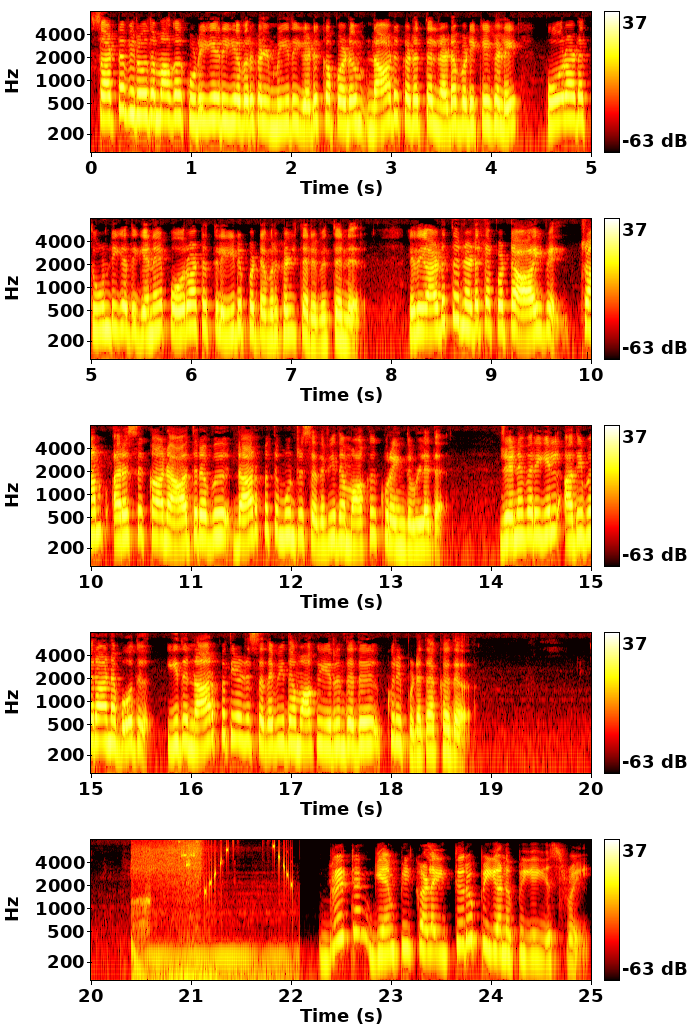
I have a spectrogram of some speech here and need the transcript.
சட்டவிரோதமாக குடியேறியவர்கள் மீது எடுக்கப்படும் நாடு கடத்தல் நடவடிக்கைகளை போராட தூண்டியது என போராட்டத்தில் ஈடுபட்டவர்கள் தெரிவித்தனர். இதை அடுத்து நடத்தப்பட்ட ஆய்வில் ட்ரம்ப் அரசுக்கான ஆதரவு நாற்பத்தி மூன்று சதவீதமாக குறைந்துள்ளது. ஜனவரியில் அதிபரான போது இது நாற்பத்தி ஏழு சதவீதமாக இருந்தது குறிப்பிடத்தக்கது. பிரிட்டன் எம்பிக்களை திருப்பி அனுப்பிய இஸ்ரேல்.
